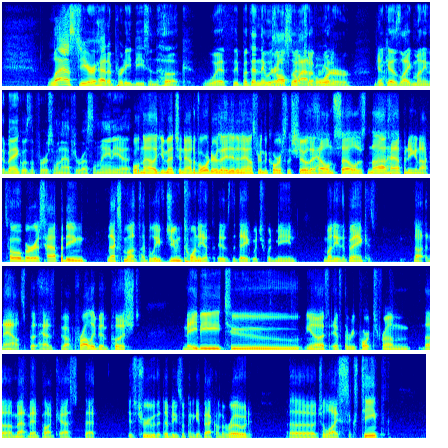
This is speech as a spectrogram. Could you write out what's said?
Last year had a pretty decent hook with, the, but then it was also out of ever, yeah. order Yeah. because like Money in the Bank was the first one after WrestleMania. Well, now that you mentioned out of order, they did announce during the course of the show that Hell in Cell is not happening in October. It's happening next month. I believe June 20th is the date, which would mean Money in the Bank is not announced, but has probably been pushed maybe to, you know, if, if the reports from the Mat Men podcast that is true, that WWE's looking to get back on the road uh, July 16th.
